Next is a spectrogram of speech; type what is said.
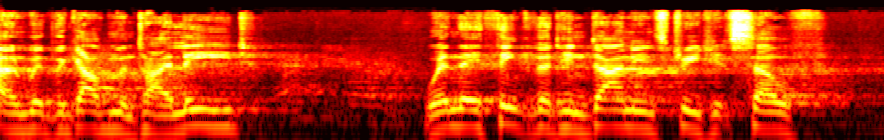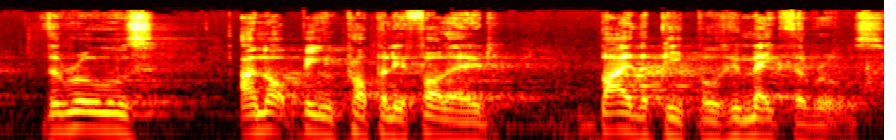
and with the government I lead when they think that in Downing Street itself the rules are not being properly followed by the people who make the rules.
